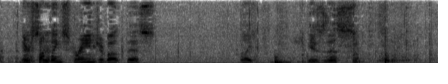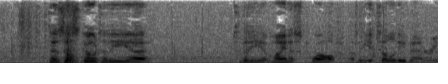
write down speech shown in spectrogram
there's something strange about this. Like, is this? Does this go to the uh, to the uh, minus twelve of the utility battery?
